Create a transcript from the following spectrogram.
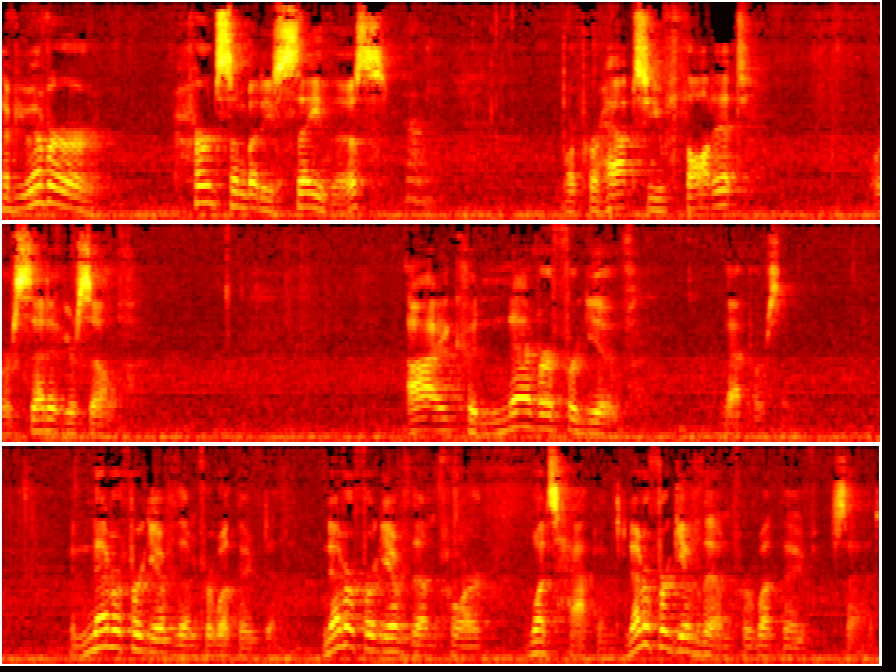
Have you ever heard somebody say this? Or perhaps you've thought it or said it yourself. I could never forgive that person. And never forgive them for what they've done. Never forgive them for what's happened. Never forgive them for what they've said.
